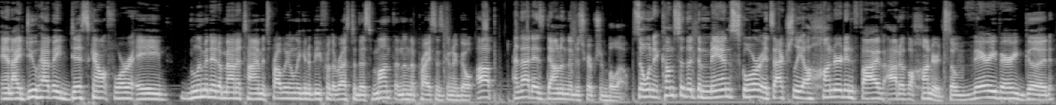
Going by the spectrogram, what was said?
And I do have a discount for a limited amount of time. It's probably only gonna be for the rest of this month and then the price is gonna go up and that is down in the description below. So when it comes to the demand score, it's actually 105 out of 100. So very, very good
